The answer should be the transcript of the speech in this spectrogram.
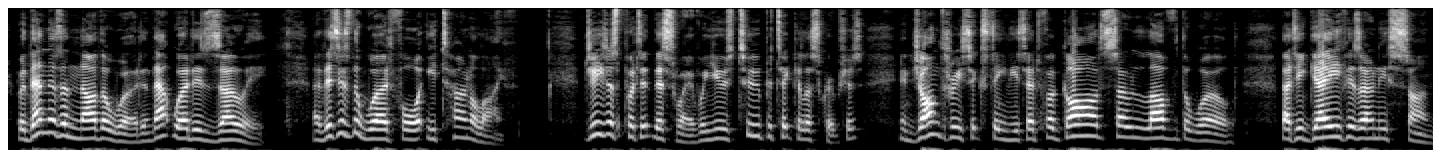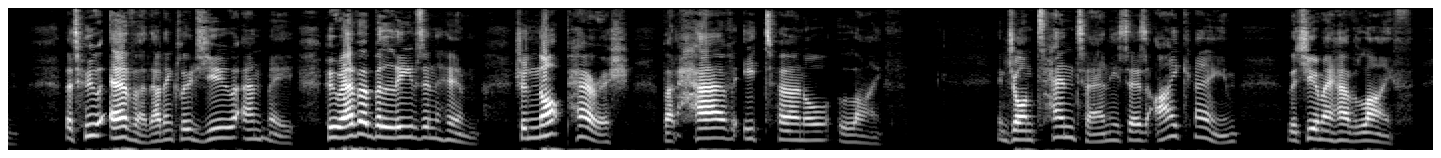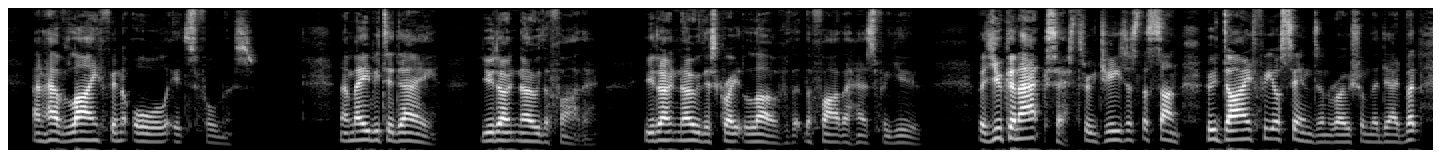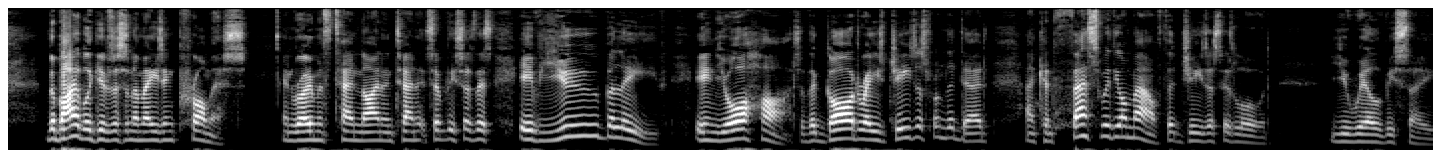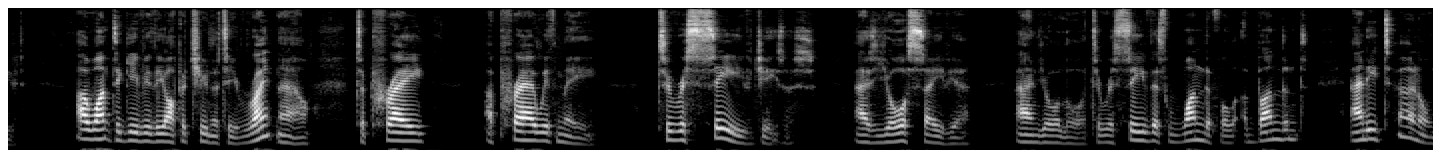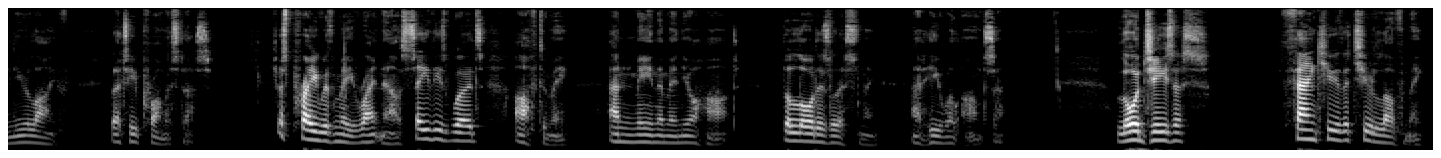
But then there's another word, and that word is Zoe. And this is the word for eternal life. Jesus put it this way. We use two particular scriptures, in John 3:16 he said, "For God so loved the world that he gave his only son, that whoever, that includes you and me, whoever believes in him should not perish but have eternal life." In John 10:10 he says, "I came that you may have life and have life in all its fullness." Now maybe today you don't know the Father. You don't know this great love that the Father has for you, that you can access through Jesus the Son, who died for your sins and rose from the dead. But the Bible gives us an amazing promise. In Romans 10 9 and 10, it simply says this If you believe in your heart that God raised Jesus from the dead and confess with your mouth that Jesus is Lord, you will be saved. I want to give you the opportunity right now to pray a prayer with me to receive Jesus as your Savior and your Lord, to receive this wonderful, abundant, and eternal new life that He promised us. Just pray with me right now. Say these words after me and mean them in your heart. The Lord is listening and He will answer. Lord Jesus, thank you that you love me,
